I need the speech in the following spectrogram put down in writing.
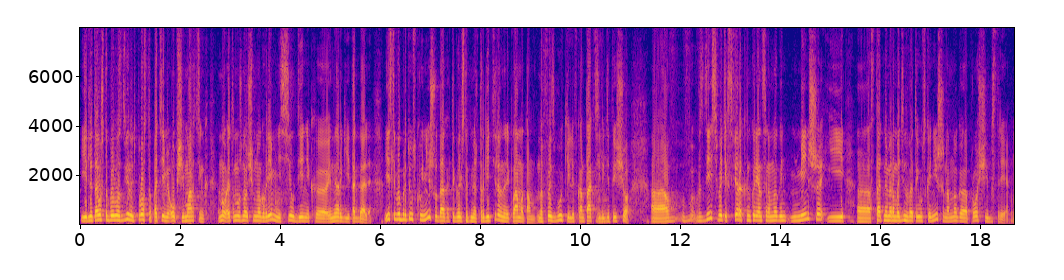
И для того, чтобы его сдвинуть просто по теме общий маркетинг, ну, это нужно очень много времени, сил, денег, э, энергии и так далее. Если выбрать узкую нишу, да, как ты говоришь, например, таргетированная реклама там на Фейсбуке или ВКонтакте или где-то еще, а, здесь в этих сферах конкуренции намного меньше, и э, стать номером один в этой узкой нише намного проще и быстрее. А,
